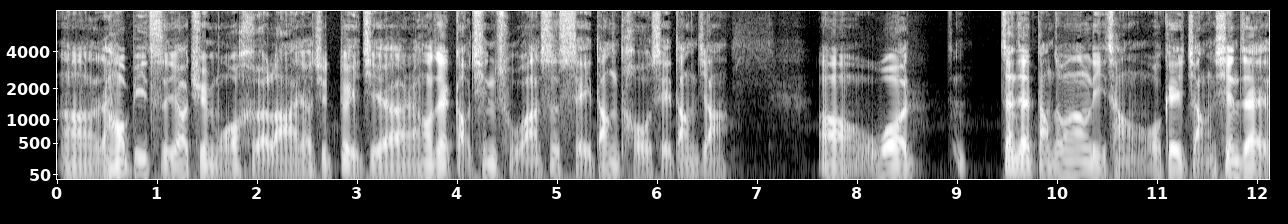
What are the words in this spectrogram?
啊，然后彼此要去磨合啦，要去对接啊，然后再搞清楚啊是谁当头谁当家哦，我。站在党中央立场，我可以讲，现在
